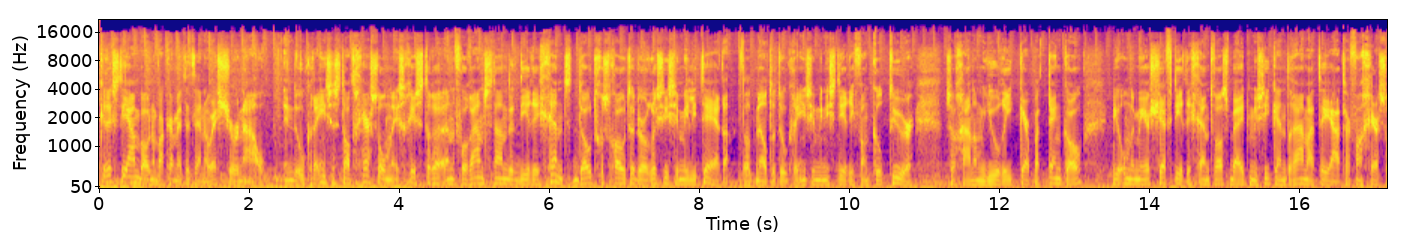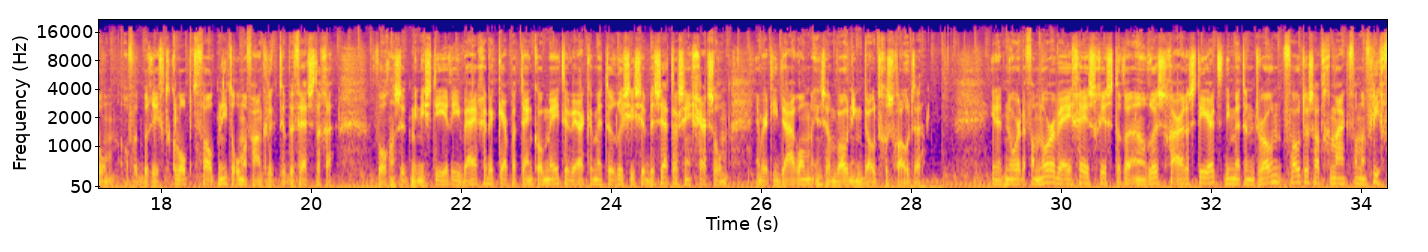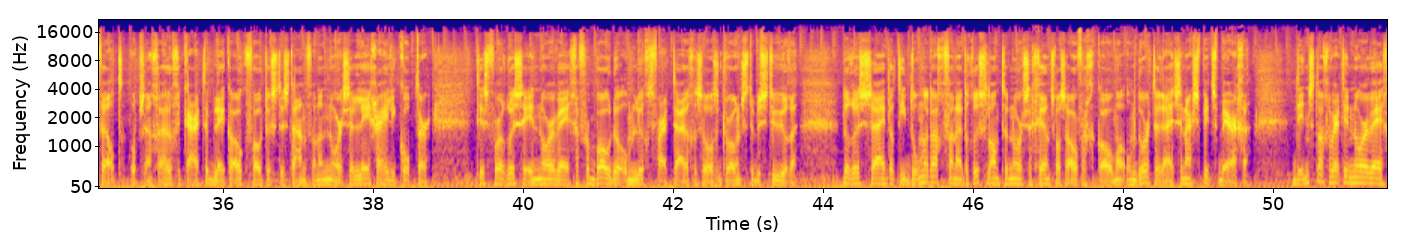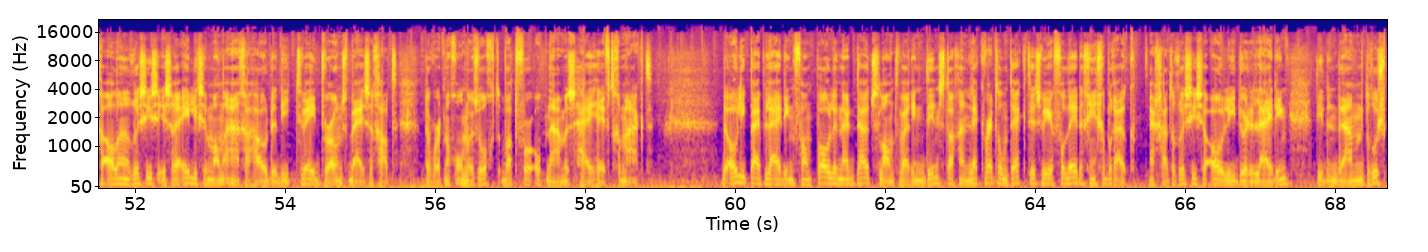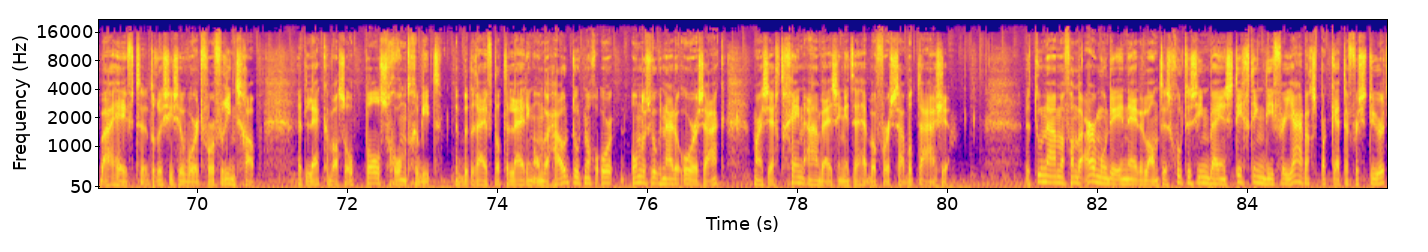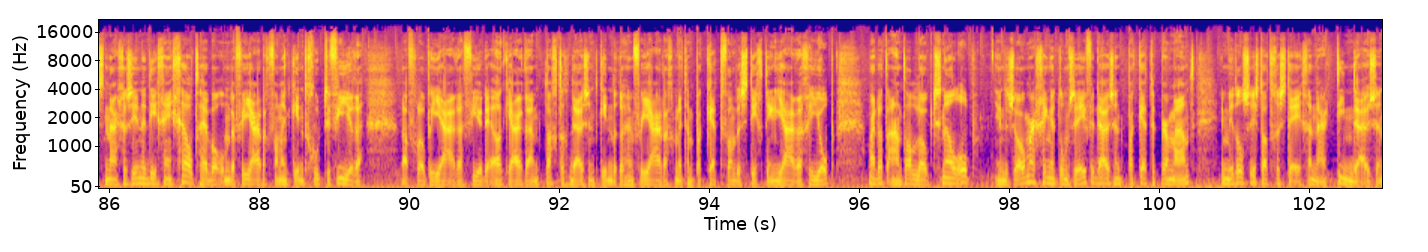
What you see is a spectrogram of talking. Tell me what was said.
Christian Bonenbakker met het NOS Journaal. In de Oekraïnse stad Gerson is gisteren een vooraanstaande dirigent doodgeschoten door Russische militairen. Dat meldt het Oekraïnse ministerie van Cultuur. Het zou gaan om Yuri Kerpatenko, die onder meer chef-dirigent was bij het muziek- en dramatheater van Gerson. Of het bericht klopt, valt niet onafhankelijk te bevestigen. Volgens het ministerie weigerde Kerpatenko mee te werken met de Russische bezetters in Gerson... en werd hij daarom in zijn woning doodgeschoten. In het noorden van Noorwegen is gisteren een Rus gearresteerd... die met een drone foto's had gemaakt van een vliegveld. Op zijn geheugenkaarten bleken ook foto's te staan van een Noorse legerhelikopter. Het is voor Russen in Noorwegen verboden om luchtvaartuigen zoals drones te besturen. De Rus zei dat hij donderdag vanuit Rusland de Noorse grens was overgekomen... om door te reizen naar Spitsbergen. Dinsdag werd in Noorwegen al een Russisch-Israëlische man aangehouden... die twee drones bij zich had. Er wordt nog onderzocht wat voor opnames hij heeft gemaakt. De oliepijpleiding van Polen naar Duitsland, waarin dinsdag een lek werd ontdekt, is weer volledig in gebruik. Er gaat Russische olie door de leiding, die de naam Druzhba heeft, het Russische woord voor vriendschap. Het lek was op Pools grondgebied. Het bedrijf dat de leiding onderhoudt doet nog onderzoek naar de oorzaak, maar zegt geen aanwijzingen te hebben voor sabotage. De toename van de armoede in Nederland is goed te zien bij een stichting die verjaardagspakketten verstuurt naar gezinnen die geen geld hebben om de verjaardag van een kind goed te vieren. De afgelopen jaren vierden elk jaar ruim 80.000 kinderen hun verjaardag met een pakket van de stichting Jarige Job. Maar dat aantal loopt snel op. In de zomer ging het om 7000 pakketten per maand. Inmiddels is dat gestegen naar 10.000.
